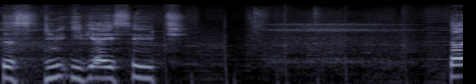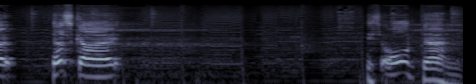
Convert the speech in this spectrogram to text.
this new EVA suit. So this guy is all done.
